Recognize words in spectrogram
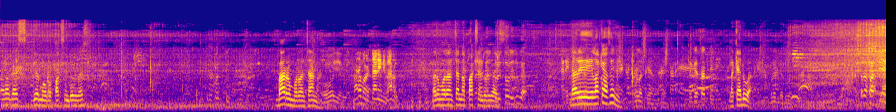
Halo guys, gue mau vaksin dulu guys. Baru mau rencana, Oh iya. Mana mau rencana ini baru? baru mau rencana vaksin dulu guys. Juga. Dari Lakea sini, Oh ya. Lagi satu. Lakea dua. Sudah vaksin.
